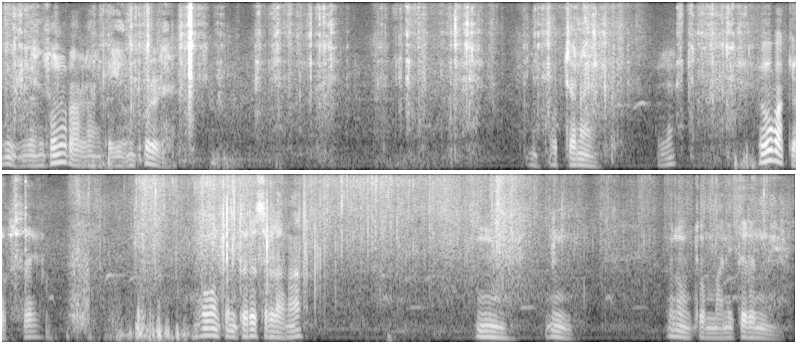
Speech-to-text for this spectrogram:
이 왼손으로 하려니까 영포를 해. 음, 없잖아요. 그죠? 요거밖에 없어요. 요건 좀 들었을라나? 음, 음. 이거는 좀 많이 들었네.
